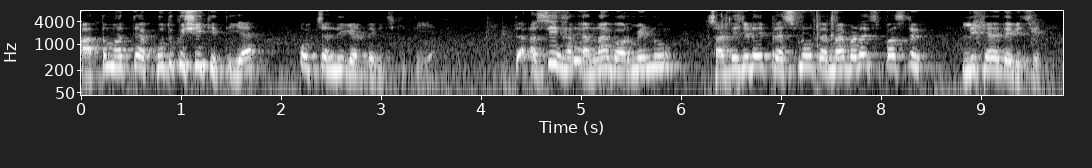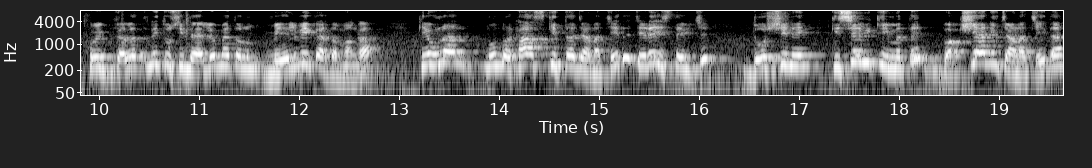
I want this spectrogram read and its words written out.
ਆਤਮ ਹੱਤਿਆ ਖੁਦਕੁਸ਼ੀ ਕੀਤੀ ਹੈ ਉਹ ਚੰਡੀਗੜ੍ਹ ਦੇ ਵਿੱਚ ਕੀਤੀ ਹੈ। ਤਾਂ ਅਸੀਂ ਹਰਿਆਣਾ ਗਵਰਨਮੈਂਟ ਨੂੰ ਸਾਡੇ ਜਿਹੜੇ ਪ੍ਰੈਸ ਨੋਟ ਹੈ, ਮੈਂ ਬੜਾ ਸਪਸ਼ਟ ਲਿਖਿਆ ਇਹਦੇ ਵਿੱਚ। ਕੋਈ ਗਲਤ ਨਹੀਂ, ਤੁਸੀਂ ਲੈ ਲਿਓ, ਮੈਂ ਤੁਹਾਨੂੰ ਮੇਲ ਵੀ ਕਰ ਦਵਾਂਗਾ ਕਿ ਉਹਨਾਂ ਨੂੰ ਬਰਖਾਸਤ ਕੀਤਾ ਜਾਣਾ ਚਾਹੀਦਾ, ਜਿਹੜੇ ਇਸ ਦੇ ਵਿੱਚ ਦੋਸ਼ੀ ਨੇ। ਕਿਸੇ ਵੀ ਕੀਮਤ ਤੇ ਬਖਸ਼ਿਆ ਨਹੀਂ ਜਾਣਾ ਚਾਹੀਦਾ।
